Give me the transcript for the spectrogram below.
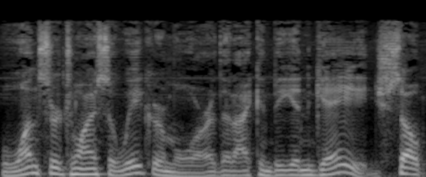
once or twice a week or more that I can be engaged? So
